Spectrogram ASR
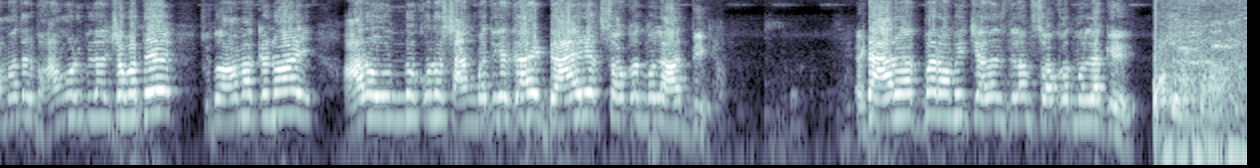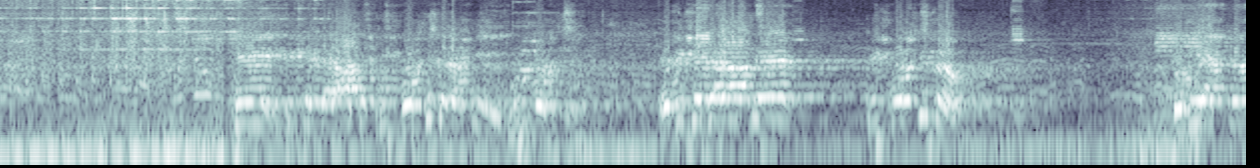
আমাদের ভাঙর বিধানসভাতে শুধু আমাকে নয়, আরও অন্য কোনো সাংবাদিকের গায়ে ডাইরেক্ট শওকত মোল্লা হাত দিক। এটা আরও একবার আমি চ্যালেঞ্জ দিলাম শওকত মোল্লাকে। এদিকে যারা আছে, ঠিক বলছি নাকি? ভুল বলছি। এদিকে যারা আছে ঠিক বলছি তো? তুমি একজন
